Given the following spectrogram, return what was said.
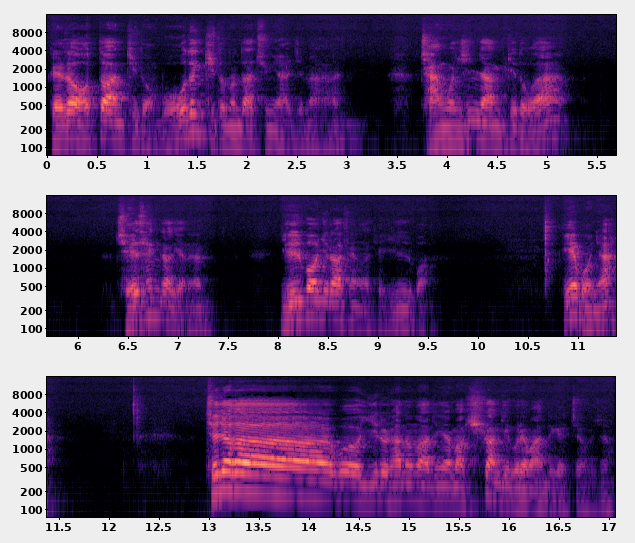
그래서 어떠한 기도, 모든 기도는 다 중요하지만, 장군 신장 기도가 제 생각에는 1번이라 생각해, 1번. 그게 뭐냐? 제자가 뭐 일을 하는 와중에 막 휴관기구를 하면 안 되겠죠. 그죠?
